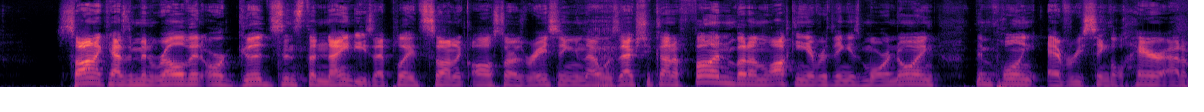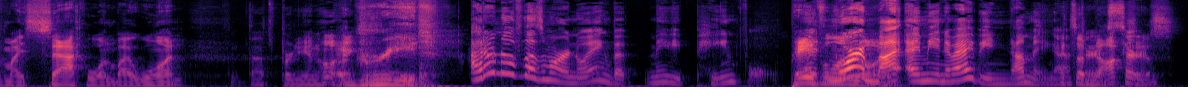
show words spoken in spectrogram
Sonic hasn't been relevant or good since the 90s. I played Sonic All Stars Racing and that was actually kind of fun, but unlocking everything is more annoying than pulling every single hair out of my sack one by one. that's pretty annoying. Agreed. I don't know if that's more annoying, but maybe painful. Painful More, annoying. mi- I mean, it might be numbing. It's after a certain- obnoxious.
